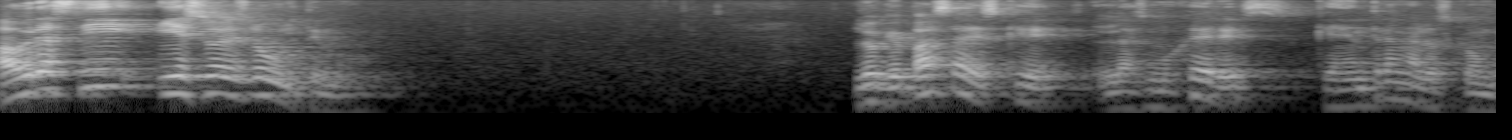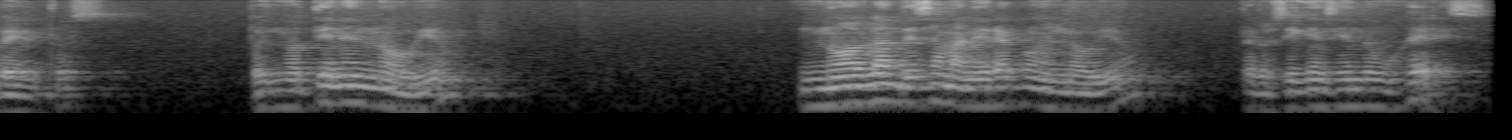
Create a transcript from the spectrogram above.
ahora sí, y eso es lo último. Lo que pasa es que las mujeres que entran a los conventos, pues no tienen novio, no hablan de esa manera con el novio, pero siguen siendo mujeres.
